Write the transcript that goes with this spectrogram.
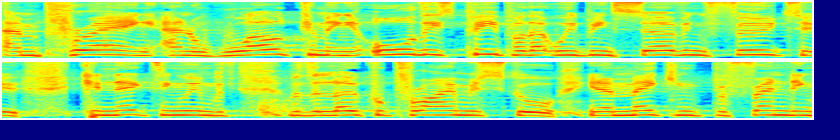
and praying and welcoming all these people that we've been serving food to, connecting with, with the local primary school, you know, making befriending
